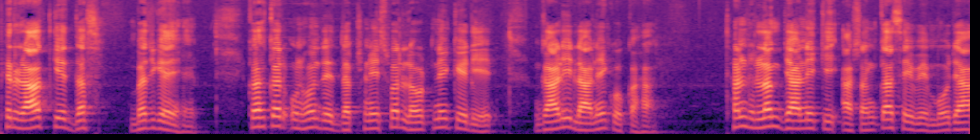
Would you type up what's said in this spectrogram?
फिर रात के दस बज गए हैं। कहकर उन्होंने दक्षिणेश्वर लौटने के लिए गाड़ी लाने को कहा। ठंड लग जाने की आशंका से वे मोजा,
